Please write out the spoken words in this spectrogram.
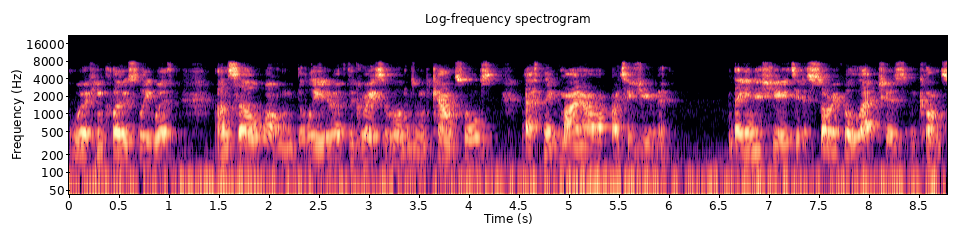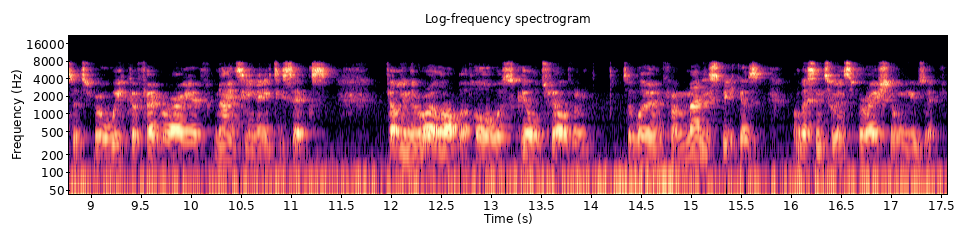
working closely with Ansel Wong, the leader of the Greater London Council's Ethnic Minorities Unit. They initiated historical lectures and concerts for a week of February of 1986, filling the Royal Albert Hall with skilled children to learn from many speakers and listen to inspirational music.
